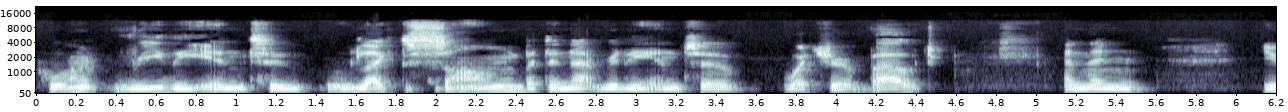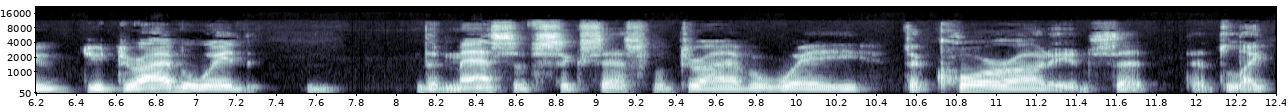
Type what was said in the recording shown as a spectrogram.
who aren't really into who like the song but they're not really into what you're about. And then you you drive away the, the massive success will drive away the core audience that that like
